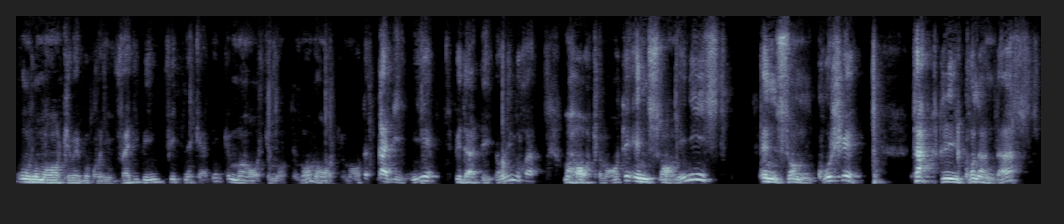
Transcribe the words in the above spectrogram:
اون رو محاکمه بکنیم. ولی به این فکر نکردیم که محاکمات ما محاکمات قدیمیه. به درد اینا نمی‌خواد محاکمات انسانی نیست. انسان کشه. تحقیر کننده است.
